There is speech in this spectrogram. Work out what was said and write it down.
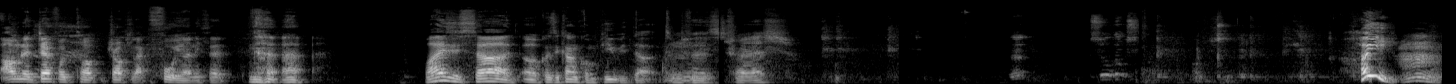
I'm the Jeff for top drops like four, and he said. Why is he sad? Oh, because he can't compete with that. To mm, trash. Hey! Mm.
